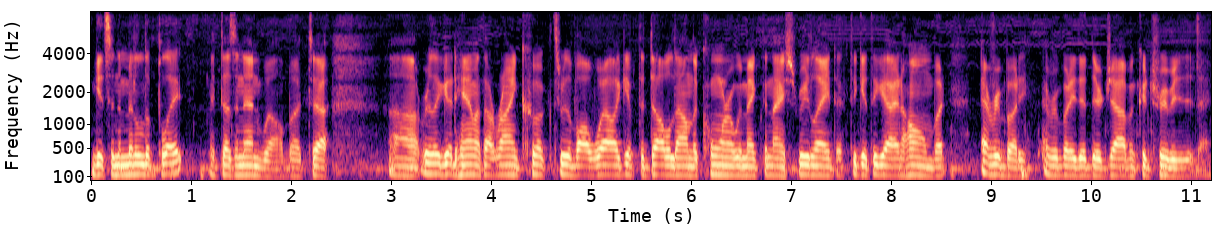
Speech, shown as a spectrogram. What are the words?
He gets in the middle of the plate, it doesn't end well. But uh, uh, really good him. I thought Ryan Cook threw the ball well. I give the double down the corner. We make the nice relay to, to get the guy at home. But everybody, everybody did their job and contributed today.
